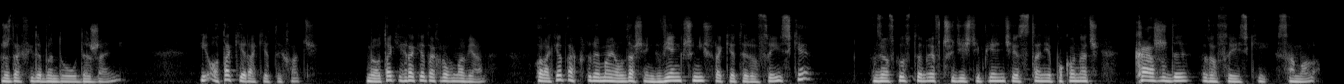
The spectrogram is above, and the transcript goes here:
że za chwilę będą uderzeni. I o takie rakiety chodzi. My o takich rakietach rozmawiamy. O rakietach, które mają zasięg większy niż rakiety rosyjskie. W związku z tym F-35 jest w stanie pokonać każdy rosyjski samolot.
